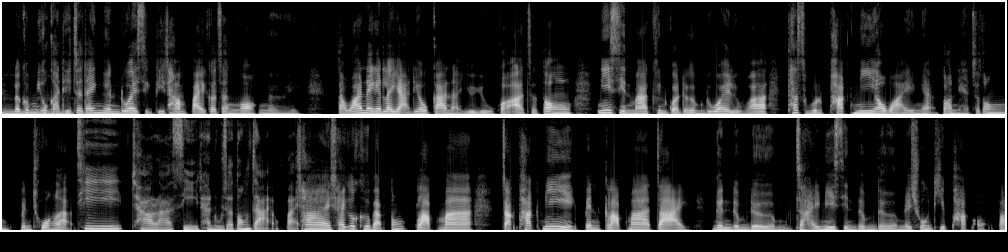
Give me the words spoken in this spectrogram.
อืมแล้วก็มีโอกาสที่จะได้เงินด้วยสิ่งที่ทำไปก็จะงอกเงย แต่ว่าในระยะเดียวกันอะอยู่ๆก็อาจจะต้องหนี้สินมากขึ้นกว่าเดิมด้วย หรือว่าถ้าสมมติพักหนี้เอาไว้เงี้ยตอนเนี้ยจะต้องเป็นช่วงละ ที่ชาวราศีธนูจะต้องจ่ายออกไป ใช่ใช่ก็คือแบบต้องกลับมาจากพักหนี้เป็นกลับมาจ่ายเงินเดิมๆจ่ายหนี้สินเดิมๆในช่วงที่พักออกไป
